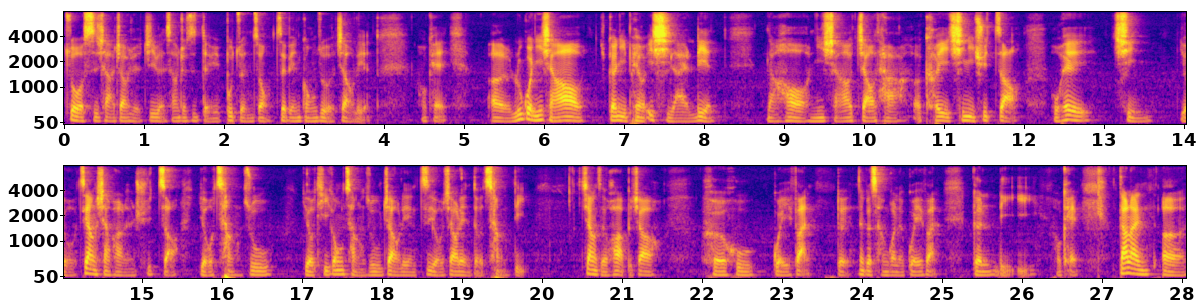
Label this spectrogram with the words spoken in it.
做私下教学，基本上就是等于不尊重这边工作的教练。OK，呃，如果你想要跟你朋友一起来练，然后你想要教他，呃，可以请你去找，我会请有这样想法的人去找有场租。有提供场租教练、自由教练的场地，这样子的话比较合乎规范，对那个场馆的规范跟礼仪。OK，当然，呃，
